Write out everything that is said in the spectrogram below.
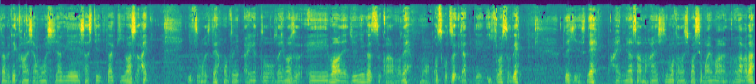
改めて感謝を申し上げさせていただきます。はい。いつもですね、本当にありがとうございます。えー、まあね、12月からもね、もうコツコツやっていきますので、ぜひですね、はい、皆さんの配信も楽しませてもらいながら、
